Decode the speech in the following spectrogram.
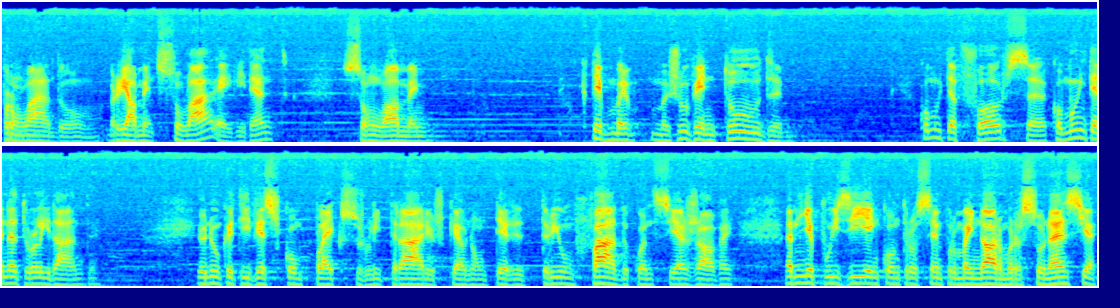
por um lado, realmente solar, é evidente. Sou um homem que teve uma, uma juventude com muita força, com muita naturalidade. Eu nunca tive esses complexos literários que é não ter triunfado quando se é jovem. A minha poesia encontrou sempre uma enorme ressonância.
